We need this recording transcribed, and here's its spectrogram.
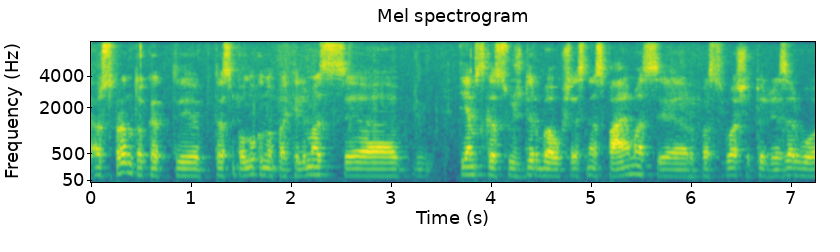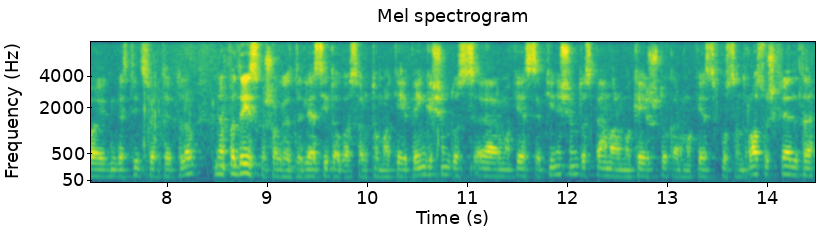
aš suprantu, kad tas palūkanų pakelimas e, tiems, kas uždirba aukštesnės pajamas ir pasiruošę turi rezervų, investicijų ir taip toliau, nepadarys kažkokios dalies įtakos, ar tu mokėjai 500, ar mokėjai 700 PM, ar mokėjai štuką, ar mokėjai pusantros už kreditą,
